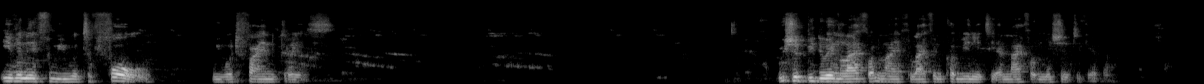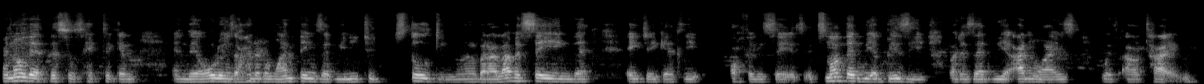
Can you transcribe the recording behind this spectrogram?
even if we were to fall, we would find grace. We should be doing life on life, life in community, and life on mission together. I know that this is hectic and, and there are always 101 things that we need to still do, but I love a saying that AJ Gatley often says. It's not that we are busy, but it's that we are unwise with our time.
